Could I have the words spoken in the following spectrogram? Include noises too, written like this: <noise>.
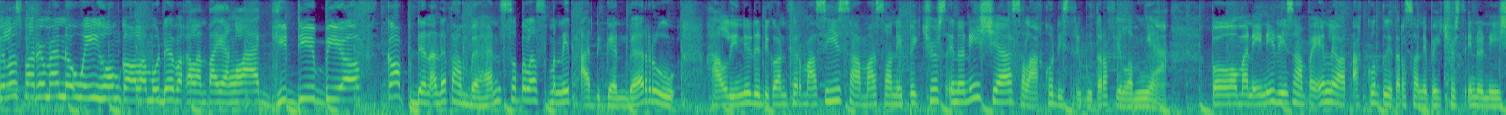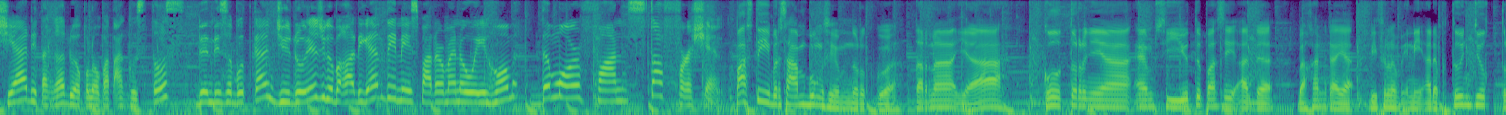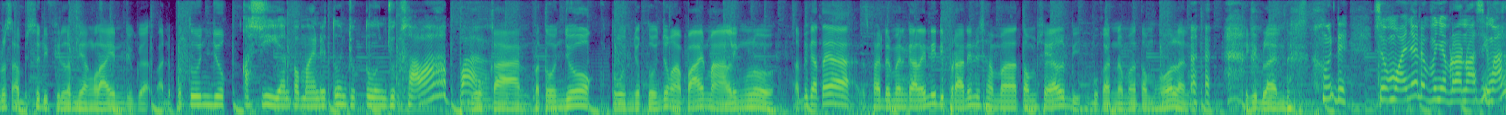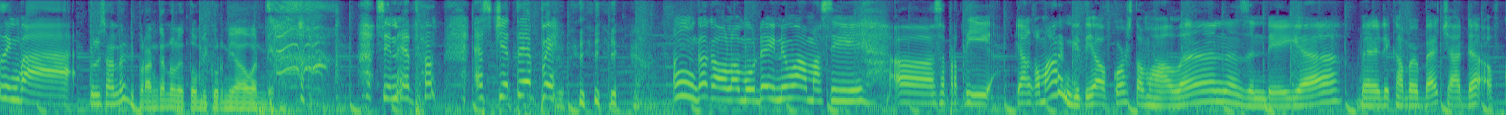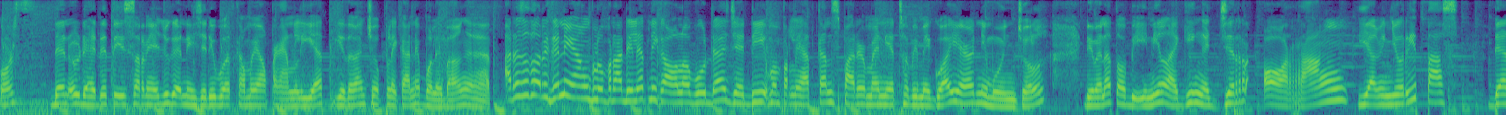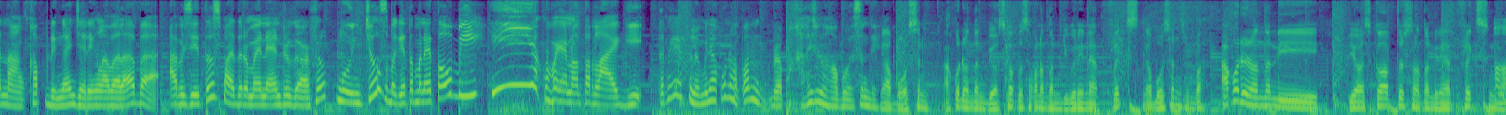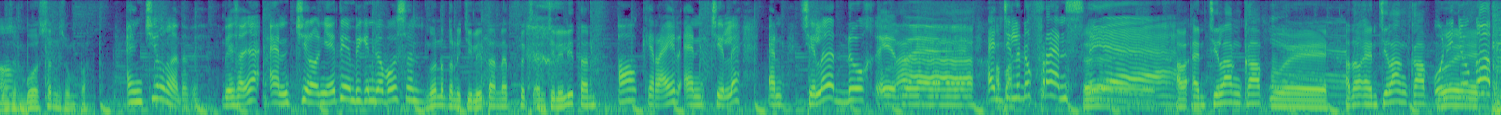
Film Spider-Man No Way Home Kaulah Muda bakalan tayang lagi di bioskop. Dan ada tambahan 11 menit adegan baru. Hal ini udah dikonfirmasi sama Sony Pictures Indonesia selaku distributor filmnya. Pengumuman ini disampaikan lewat akun Twitter Sony Pictures Indonesia di tanggal 24 Agustus. Dan disebutkan judulnya juga bakal diganti nih Spider-Man No Way Home The More Fun Stuff Version. Pasti bersambung sih menurut gua. Karena ya kulturnya MCU itu pasti ada bahkan kayak di film ini ada petunjuk terus abis itu di film yang lain juga ada petunjuk Kasihan pemain ditunjuk-tunjuk salah apa? bukan petunjuk tunjuk tunjuk ngapain maling lu tapi katanya Spider-Man kali ini diperanin sama Tom Shelby bukan nama Tom Holland <laughs> Peaky Blinders Udah, semuanya udah punya peran masing-masing, Pak. tulisannya diperankan oleh Tommy Kurniawan kan. <laughs> Sinetron SCTP. <laughs> Enggak, kalau muda ini mah masih eh, seperti yang kemarin gitu ya. Of course Tom Holland, Zendaya, Benedict Cumberbatch ada of course. Dan udah ada teasernya juga nih. Jadi buat kamu yang pengen lihat gitu kan cuplikannya boleh banget. Ada satu adegan yang belum pernah dilihat nih kalau muda jadi memperlihatkan Spider-Man-nya Tobey Maguire nih muncul di mana Tobey ini lagi ngejer orang yang nyuri tas dan nangkap dengan jaring laba-laba. Abis itu Spider-Man Andrew Garfield muncul sebagai temannya Toby. Ih, aku pengen nonton lagi. Tapi kayak film ini aku nonton berapa kali juga gak bosen deh. nggak bosen aku nonton bioskop terus aku nonton juga di Netflix nggak bosen sumpah aku udah nonton di bioskop terus nonton di Netflix nggak Oh. bosen bosen sumpah And chill gak tapi? Biasanya and chillnya itu yang bikin gak bosen. gue nonton di Cilitan Netflix and Cililitan Oh kirain and ciledug itu. Ah, and apa? ciledug friends. Eh, Iya. apa and Cilangkap weh atau and Cilangkap Udah cukup.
